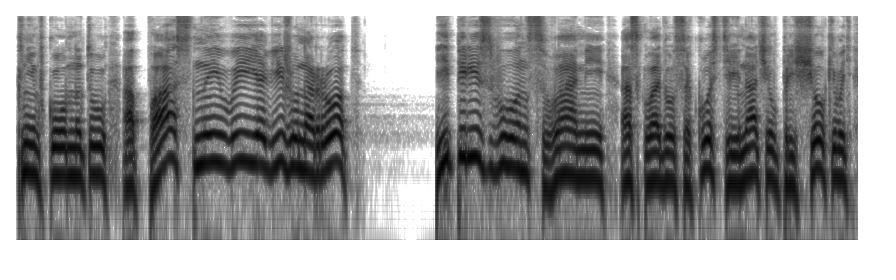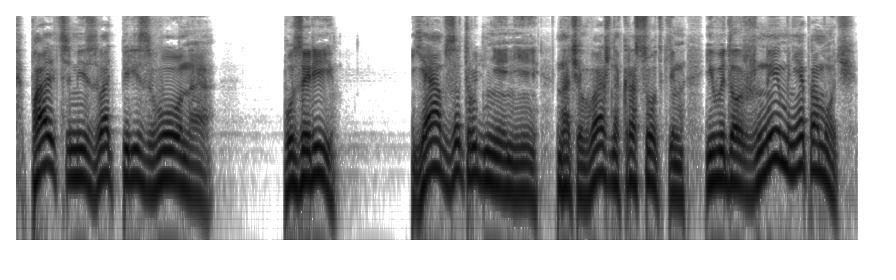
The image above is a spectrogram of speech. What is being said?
к ним в комнату, — «опасный вы, я вижу, народ». «И перезвон с вами», — осклабился Костя и начал прищелкивать пальцами и звать перезвона. «Пузыри!» «Я в затруднении», — начал важно Красоткин, — «и вы должны мне помочь».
